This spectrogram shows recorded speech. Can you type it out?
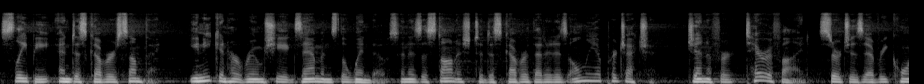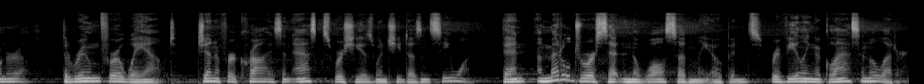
sleepy, and discovers something. Unique in her room, she examines the windows and is astonished to discover that it is only a projection. Jennifer, terrified, searches every corner of the room for a way out. Jennifer cries and asks where she is when she doesn't see one. Then, a metal drawer set in the wall suddenly opens, revealing a glass and a letter,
